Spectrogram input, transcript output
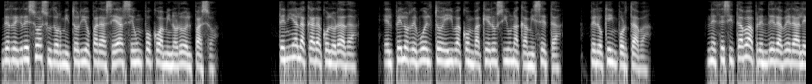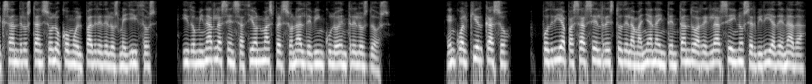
De regreso a su dormitorio para asearse un poco aminoró el paso. Tenía la cara colorada, el pelo revuelto e iba con vaqueros y una camiseta, pero ¿qué importaba? Necesitaba aprender a ver a Alexandros tan solo como el padre de los mellizos, y dominar la sensación más personal de vínculo entre los dos. En cualquier caso, podría pasarse el resto de la mañana intentando arreglarse y no serviría de nada,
